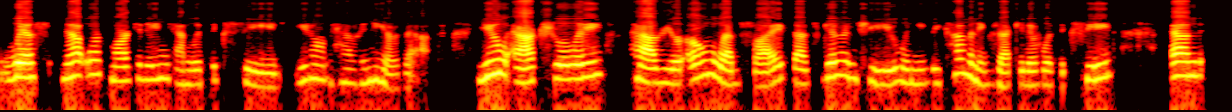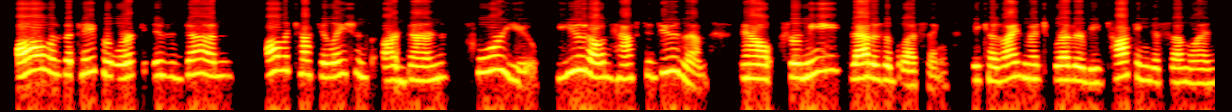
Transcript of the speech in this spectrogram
With network marketing and with Xseed, you don't have any of that. You actually have your own website that's given to you when you become an executive with Xseed, and all of the paperwork is done, all the calculations are done for you. You don't have to do them. Now, for me, that is a blessing because I'd much rather be talking to someone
